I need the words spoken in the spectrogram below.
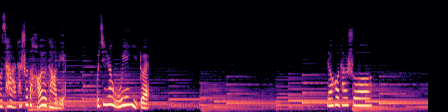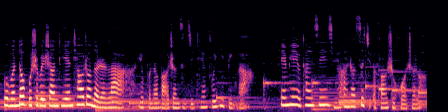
我操，他说的好有道理。”我竟然无言以对。然后他说：“我们都不是被上天挑中的人啦，又不能保证自己天赋异禀啦。”偏偏又贪心，想要按照自己的方式活着了，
